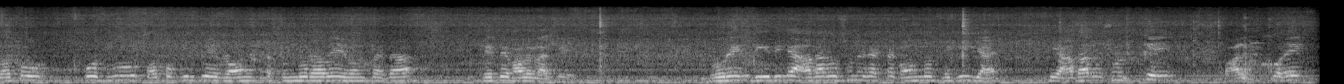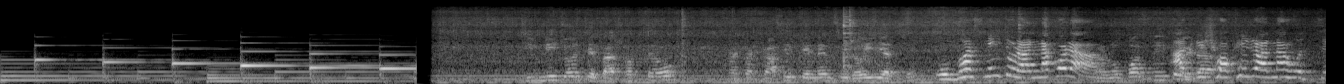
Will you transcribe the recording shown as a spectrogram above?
যত কষবো, তত কিন্তু এর রঙটা সুন্দর হবে এবং সেটা খেতে ভালো লাগবে। ধরে দিয়ে দিলে আদা রসুনের একটা গন্ধ থেকেই যায়। সেই আদা রসুনকে ভালো করে চিমনি চলছে। তা সত্ত্বেও একটা কাশির টেন্ডেন্সি রয়েই যাচ্ছে। অভ্যাস নেই তো রান্না করা। কারণ অভ্যাস নেই তো আজকে এটা শখের রান্না হচ্ছে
